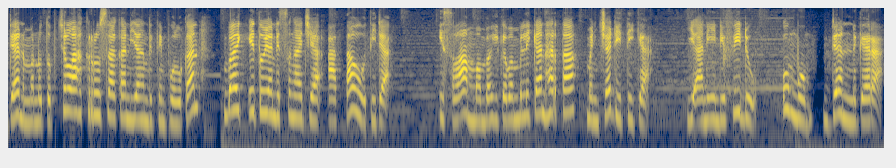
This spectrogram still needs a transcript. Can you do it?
dan menutup celah kerusakan yang ditimbulkan, baik itu yang disengaja atau tidak. Islam membagi kepemilikan harta menjadi tiga, yakni individu, umum, dan negara.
